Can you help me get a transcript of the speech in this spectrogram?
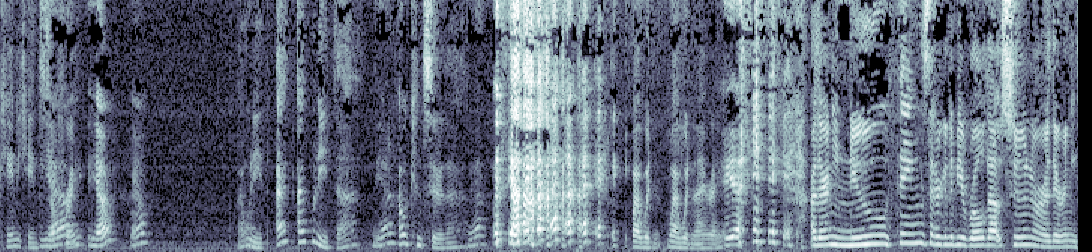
Candy cane stuff, yeah, right? Yeah, yeah, I would eat. I, I would eat that. yeah, I would consider that. yeah, Why wouldn't? Why wouldn't I? Right? yeah. Are there any new things that are going to be rolled out soon, or are there any?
